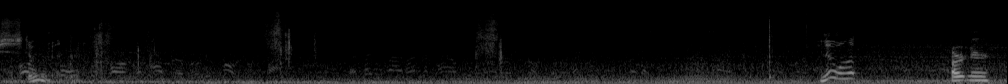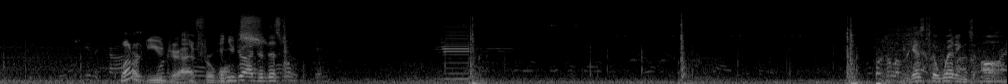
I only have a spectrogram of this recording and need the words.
Stoneman. You know what, partner? Why don't you drive for Can once? you drive to this one? I guess the wedding's off.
